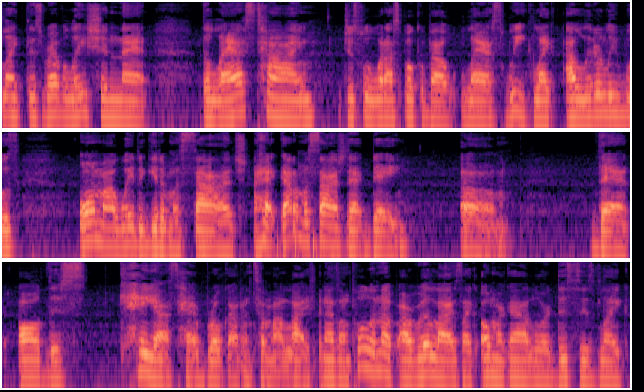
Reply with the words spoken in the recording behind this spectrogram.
like this revelation that the last time, just with what I spoke about last week, like I literally was on my way to get a massage. I had got a massage that day um, that all this chaos had broke out into my life. And as I'm pulling up, I realized like, oh my God, Lord, this is like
